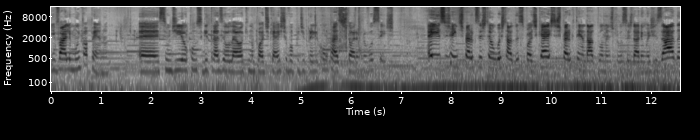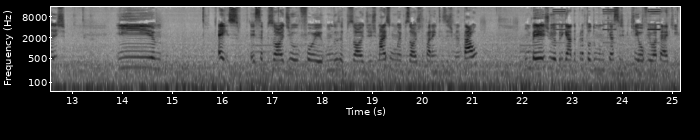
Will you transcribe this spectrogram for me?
e vale muito a pena. É, se um dia eu conseguir trazer o Léo aqui no podcast, eu vou pedir para ele contar essa história para vocês. É isso, gente. Espero que vocês tenham gostado desse podcast. Espero que tenha dado pelo menos para vocês darem umas risadas. E é isso. Esse episódio foi um dos episódios, mais um episódio do Parênteses Mental. Um beijo e obrigada para todo mundo que, que ouviu até aqui.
